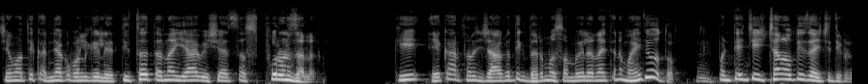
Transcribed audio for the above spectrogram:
जेव्हा ते कन्याकुमारीला गेले तिथं त्यांना या विषयाचं स्फुरण झालं की एका अर्थानं जागतिक धर्म संमेलन आहे त्यांना माहिती होतं. पण त्यांची इच्छा नव्हती जायची तिकडं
